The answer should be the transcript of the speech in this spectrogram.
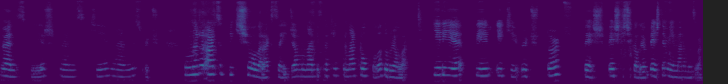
Mühendis 1, mühendis 2, mühendis 3. Bunları artık bir kişi olarak sayacağım. Bunlar bir paket, bunlar kol kola duruyorlar. Geriye 1, 2, 3, 4, 5. 5 kişi kalıyor. 5 de mimarımız var.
